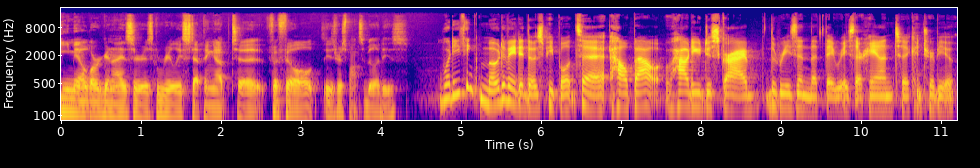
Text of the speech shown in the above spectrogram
email organizers, really stepping up to fulfill these responsibilities. What do you think motivated those people to help out? How do you describe the reason that they raised their hand to contribute?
